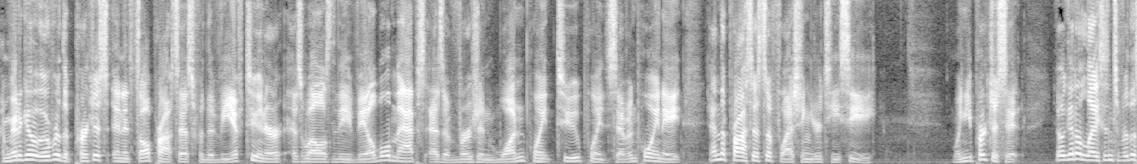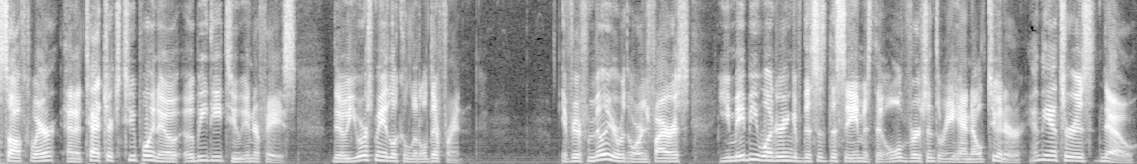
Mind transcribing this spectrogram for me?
I'm going to go over the purchase and install process for the VF Tuner, as well as the available maps as of version 1.2.7.8 and the process of flashing your TC. When you purchase it, you'll get a license for the software and a Tactrix 2.0 OBD2 interface, though yours may look a little different. If you're familiar with Orange Virus, you may be wondering if this is the same as the old version 3 handheld tuner, and the answer is no.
